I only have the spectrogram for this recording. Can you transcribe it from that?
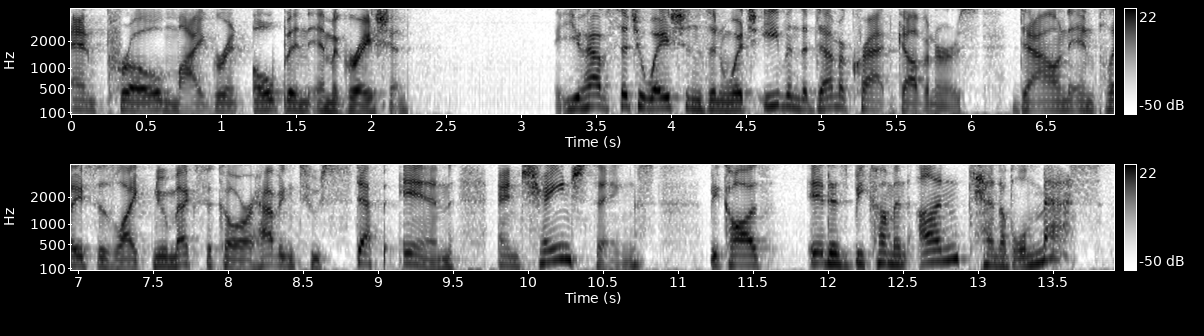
and pro migrant open immigration. You have situations in which even the Democrat governors down in places like New Mexico are having to step in and change things because it has become an untenable mess.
